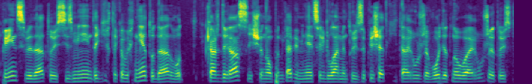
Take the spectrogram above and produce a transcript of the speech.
в принципе, да, то есть изменений таких таковых нету, да, вот каждый раз еще на OpenCap меняется регламент, то есть запрещают какие-то оружия, вводят новое оружие, то есть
